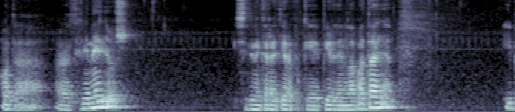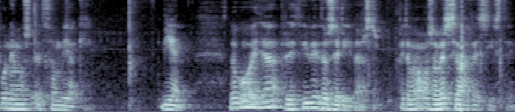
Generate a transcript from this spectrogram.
Otra reciben ellos. Y se tienen que retirar porque pierden la batalla. Y ponemos el zombie aquí. Bien luego ella recibe dos heridas pero vamos a ver si las resisten.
